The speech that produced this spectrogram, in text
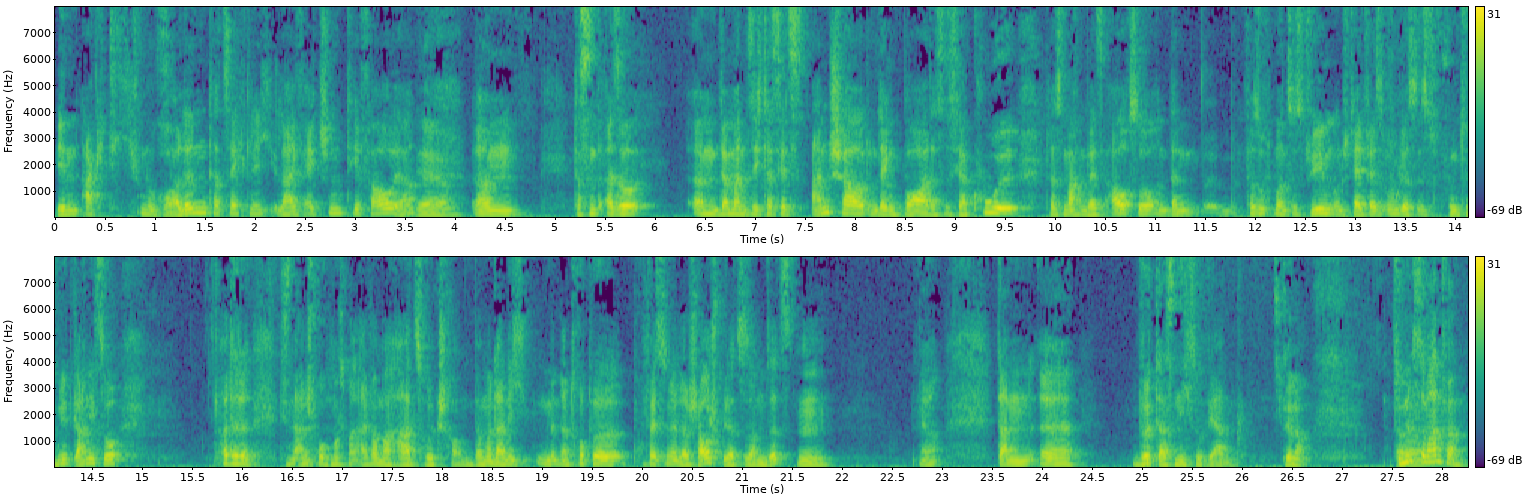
in aktiven Rollen tatsächlich Live-Action-TV, ja. Ja, ja. Ähm, das sind also, ähm, wenn man sich das jetzt anschaut und denkt, boah, das ist ja cool, das machen wir jetzt auch so und dann äh, versucht man zu streamen und stellt fest, oh, das ist, funktioniert gar nicht so. Leute, diesen Anspruch muss man einfach mal hart zurückschrauben. Wenn man da nicht mit einer Truppe professioneller Schauspieler zusammensitzt, Hm. ja, dann äh, wird das nicht so werden. Genau. Zumindest Ähm. am Anfang.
